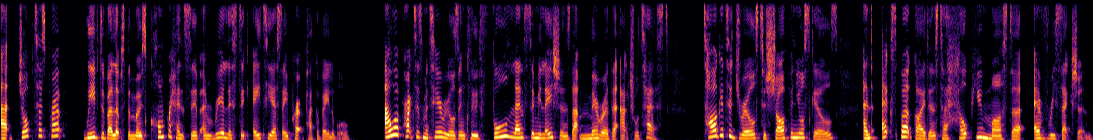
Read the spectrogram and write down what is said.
At Job Test Prep, we've developed the most comprehensive and realistic ATSA prep pack available. Our practice materials include full length simulations that mirror the actual test, targeted drills to sharpen your skills, and expert guidance to help you master every section.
